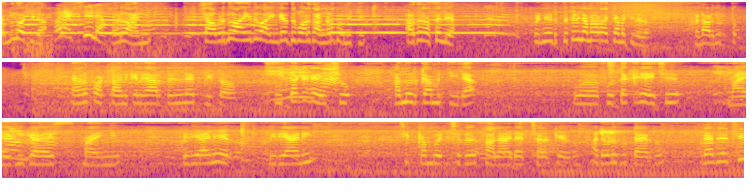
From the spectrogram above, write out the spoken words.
ഒന്നും നോക്കില്ല അവിടെ വാങ്ങി പക്ഷെ അവിടുന്ന് വാങ്ങിയത് ഭയങ്കര ഇതുപോലെ സങ്കടം തോന്നിക്കും. അവിടുത്തെ രസമില്ല. പിന്നെ എടുത്തിട്ട് നമ്മളവിടെ വയ്ക്കാൻ പറ്റില്ലല്ലോ. അതുകൊണ്ട് അവിടെ നിർത്തും ഞങ്ങൾ പൊട്ടാനിക്കൽ ഗാർഡനിൽ എത്തിട്ടോ. ഫുഡൊക്കെ കഴിച്ചു. അന്ന് എടുക്കാൻ പറ്റിയില്ല. ഫുഡൊക്കെ കഴിച്ച് മയങ്ങി ഗൈസ് മയങ്ങി. ബിരിയാണി ആയിരുന്നു. ബിരിയാണി ചിക്കൻ പൊരിച്ചത് സലാഡ് അച്ചറൊക്കെ ആയിരുന്നു. അടിപൊളി ഫുഡായിരുന്നു. രവി ചേച്ചി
